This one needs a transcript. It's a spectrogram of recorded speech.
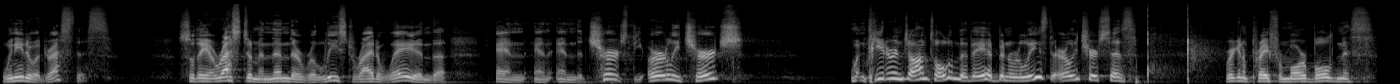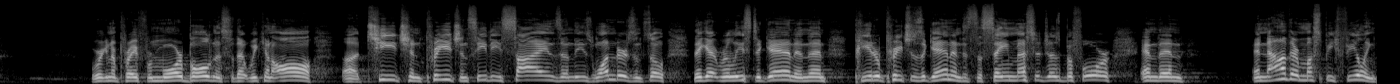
We need to address this. So they arrest him, and then they're released right away, and the, and, and, and the church, the early church, when Peter and John told them that they had been released, the early church says, We're going to pray for more boldness. We're going to pray for more boldness so that we can all uh, teach and preach and see these signs and these wonders. And so they get released again. And then Peter preaches again, and it's the same message as before. And then, and now there must be feeling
